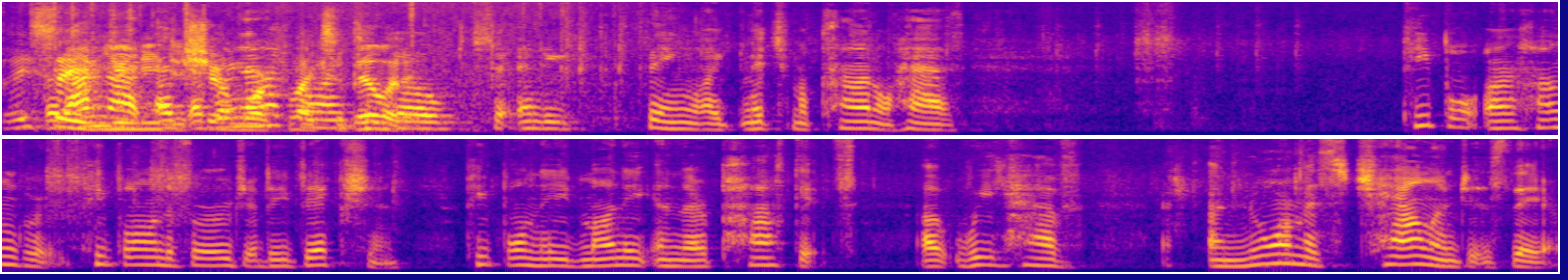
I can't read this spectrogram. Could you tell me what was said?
They But say I'm you not- need I- to I- show more not going to flexibility. go to anything like Mitch McConnell has. People are hungry. People on the verge of eviction. People need money in their pockets. Uh, we have enormous challenges there.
